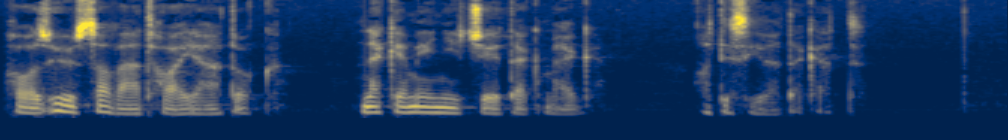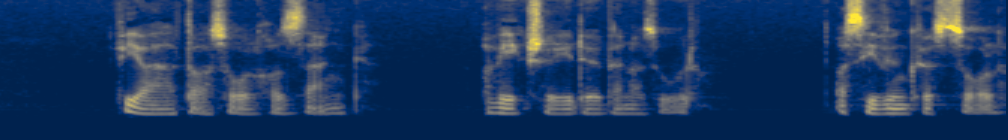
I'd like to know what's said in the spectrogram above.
ha az ő szavát halljátok, ne keményítsétek meg a ti szíveteket. Fia által szól hozzánk a végső időben az Úr. A szívünkhöz szól.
